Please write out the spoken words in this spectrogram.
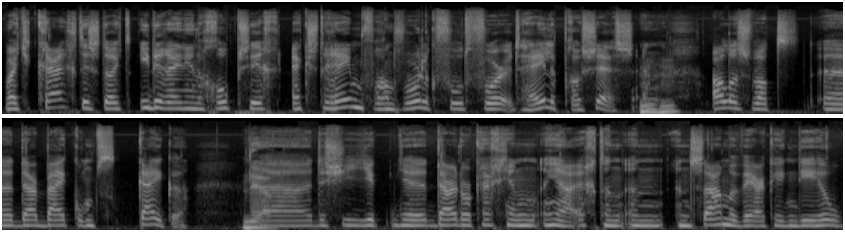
wat je krijgt is dat iedereen in de groep zich extreem verantwoordelijk voelt voor het hele proces. En Mhm. alles wat eh, daarbij komt kijken. Ja. Eh, dus je, je, je- daardoor krijg je een, ja, echt een, een, een samenwerking die heel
